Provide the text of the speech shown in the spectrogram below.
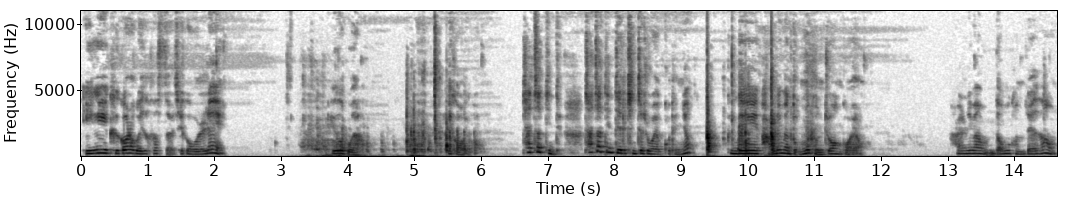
이게 그거라고 해서 샀어요. 제가 원래 이거 뭐야? 이거 이거 차차 틴트. 차차 틴트를 진짜 좋아했거든요. 근데 바르면 너무 건조한 거예요. 바르면 너무 건조해서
